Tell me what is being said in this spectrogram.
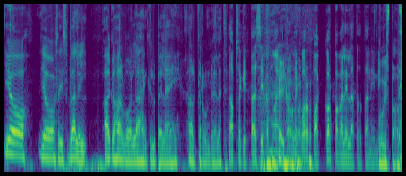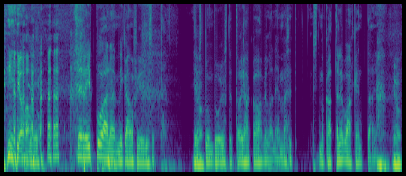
Joo, joo, siis välillä aika harvoin lähden kyllä peleihin, harkkarundeille. Tapsakin taisi siitä mainita, että korppa, korppa välillä tota, niin, niin. luistaa. joo. niin. Se riippuu aina mikä on fiilis, että jos joo. tuntuu just, että on ihan kahvilla, niin en mä sit, sit mä kattelen vaan kenttää ja joo.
